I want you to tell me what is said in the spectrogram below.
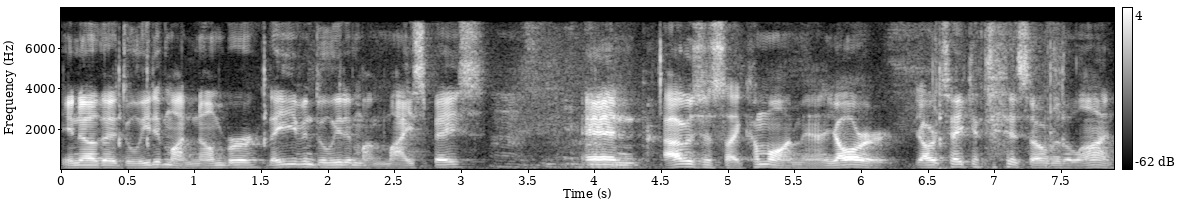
You know, they deleted my number. They even deleted my MySpace. And I was just like, come on, man, y'all are y'all are taking this over the line.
